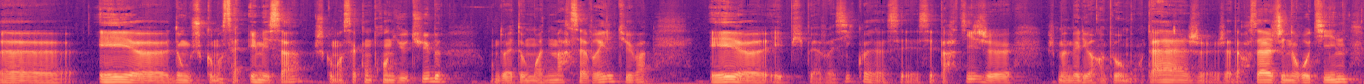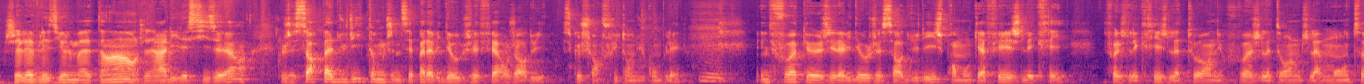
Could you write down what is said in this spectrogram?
Euh, et euh, donc je commence à aimer ça. Je commence à comprendre YouTube. On doit être au mois de mars-avril, tu vois. Et, euh, et puis, bah, vas-y, quoi, c'est parti. Je, je m'améliore un peu au montage. J'adore ça. J'ai une routine. Je lève les yeux le matin. En général, il est 6 heures. Je sors pas du lit tant que je ne sais pas la vidéo que je vais faire aujourd'hui. Parce que je suis en flux tendu complet. Mm. Une fois que j'ai la vidéo, je sors du lit, je prends mon café et je l'écris. Une fois que je l'écris, je la tourne. Une fois que je la tourne, je la monte.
